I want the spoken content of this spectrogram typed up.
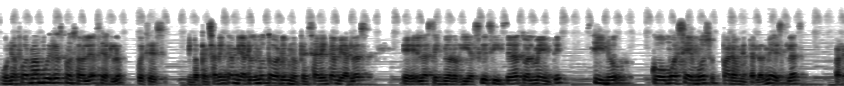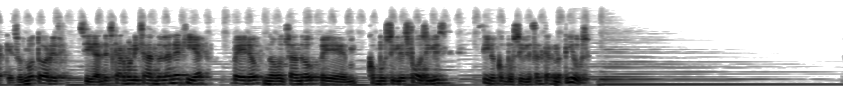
Una forma muy responsable de hacerlo, pues es no pensar en cambiar los motores, no pensar en cambiar las, eh, las tecnologías que existen actualmente, sino cómo hacemos para aumentar las mezclas, para que esos motores sigan descarbonizando la energía, pero no usando eh, combustibles fósiles, sino combustibles alternativos.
